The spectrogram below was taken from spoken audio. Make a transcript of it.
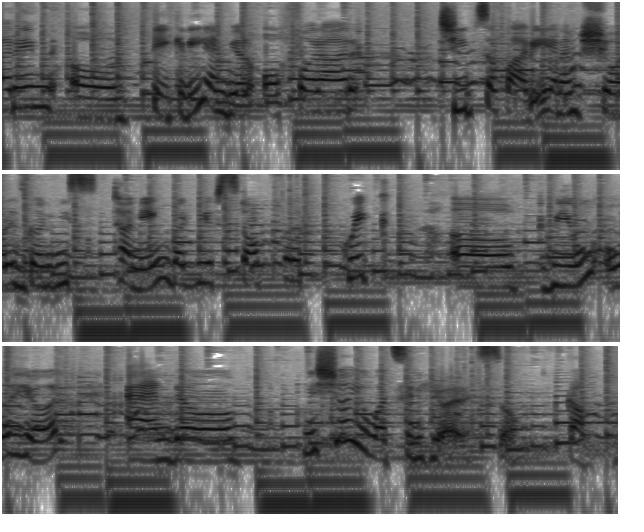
Are in uh, Thekkady and we are off for our jeep safari and I'm sure it's going to be stunning but we have stopped for a quick uh, view over here and uh, we'll show you what's in here. So come.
